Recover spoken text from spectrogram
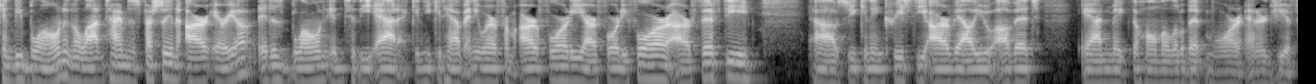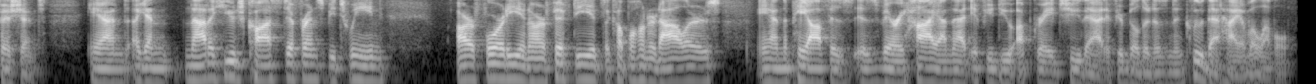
can be blown, and a lot of times, especially in our area, it is blown into the attic. And you can have anywhere from R40, R44, R50. Uh, so, you can increase the R value of it and make the home a little bit more energy efficient. And again, not a huge cost difference between R40 and R50. It's a couple hundred dollars, and the payoff is is very high on that if you do upgrade to that. If your builder doesn't include that high of a level,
